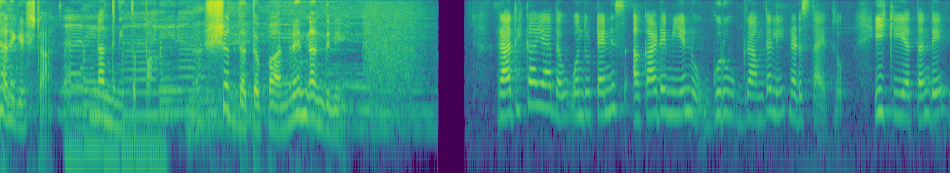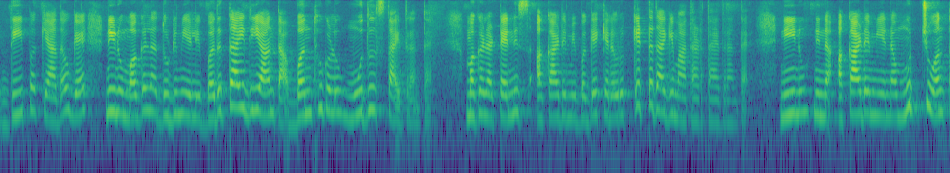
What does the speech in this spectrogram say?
ನನಗಿಷ್ಟ ನಂದಿನಿ ತುಪ್ಪ. ಶುದ್ಧ ತುಪ್ಪ ಅಂದರೆ ನಂದಿನಿ. ರಾಧಿಕಾ ಯಾದವ್ ಒಂದು ಟೆನ್ನಿಸ್ ಅಕಾಡೆಮಿಯನ್ನು ಗುರುಗ್ರಾಮದಲ್ಲಿ ನಡೆಸ್ತಾ ಇದ್ಲು. ಈಕೆಯ ತಂದೆ ದೀಪಕ್ ಯಾದವ್ಗೆ, ನೀನು ಮಗಳ ದುಡಿಮೆಯಲ್ಲಿ ಬದುಕ್ತಾ ಇದೀಯಾ ಅಂತ ಬಂಧುಗಳು ಮೂದಲಿಸ್ತಾ ಇದ್ರಂತೆ. ಮಗಳ ಟೆನ್ನಿಸ್ ಅಕಾಡೆಮಿ ಬಗ್ಗೆ ಕೆಲವರು ಕೆಟ್ಟದಾಗಿ ಮಾತಾಡ್ತಾ ಇದ್ರಂತೆ. ನೀನು ನಿನ್ನ ಅಕಾಡೆಮಿಯನ್ನು ಮುಚ್ಚು ಅಂತ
